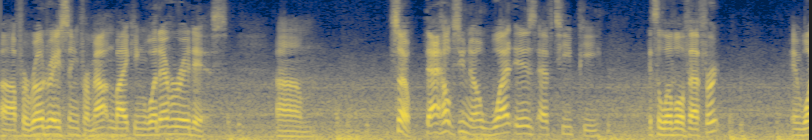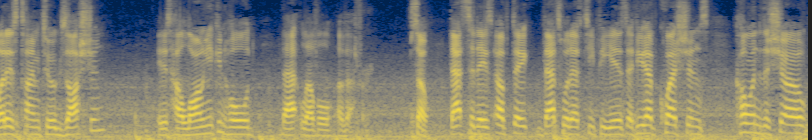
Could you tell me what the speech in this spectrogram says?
uh, for road racing, for mountain biking, whatever it is. Um, so that helps you know what is FTP. It's a level of effort. And what is time to exhaustion? It is how long you can hold that level of effort. So that's today's update. That's what FTP is. If you have questions, call into the show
